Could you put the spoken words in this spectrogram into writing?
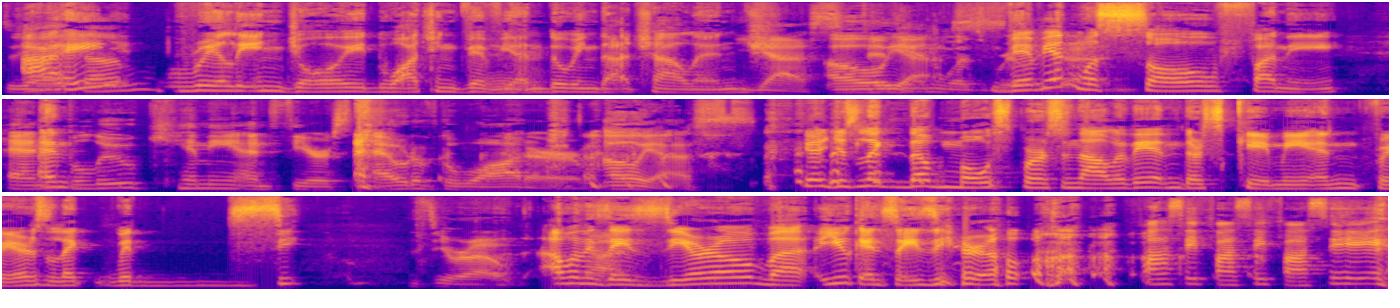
do you like I them? really enjoyed watching Vivian doing that challenge. yes. Oh, Vivian yes. was really Vivian was so funny. And, and- blew Kimmy and Fierce out of the water. oh yes They're just like the most personality, and there's Kimmy and Fierce like with z- Zero. I wouldn't say zero, but you can say zero. Fossy, Fossy, Fossy.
